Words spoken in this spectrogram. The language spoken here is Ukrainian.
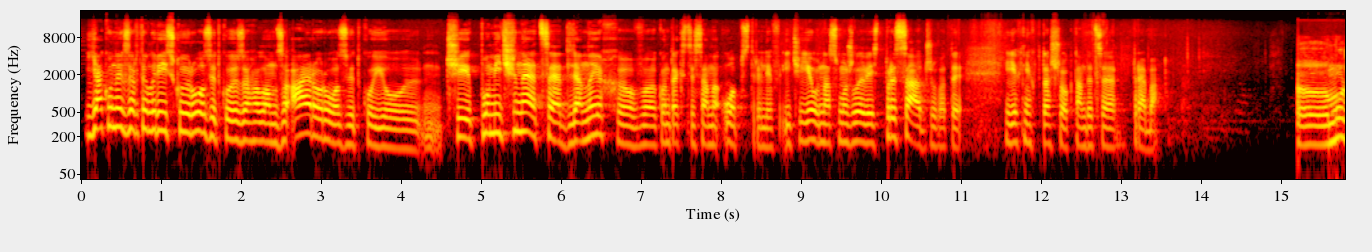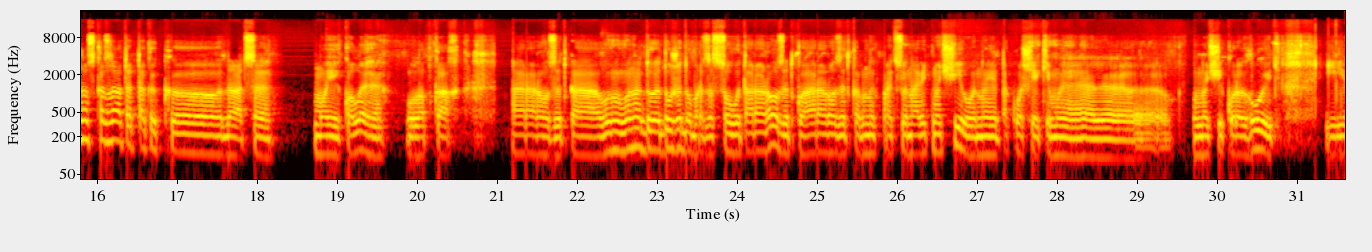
Як у них з артилерійською розвідкою загалом, з аеророзвідкою? Чи помічне це для них в контексті саме обстрілів? І чи є у нас можливість присаджувати їхніх пташок там, де це треба? Е, Можу сказати, так як е, да, це мої колеги у лапках аеророзвідка. Вони дуже добре засовують аеророзвідку. Аеророзвідка в них працює навіть вночі. Вони також, як і ми, е, вночі коригують і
